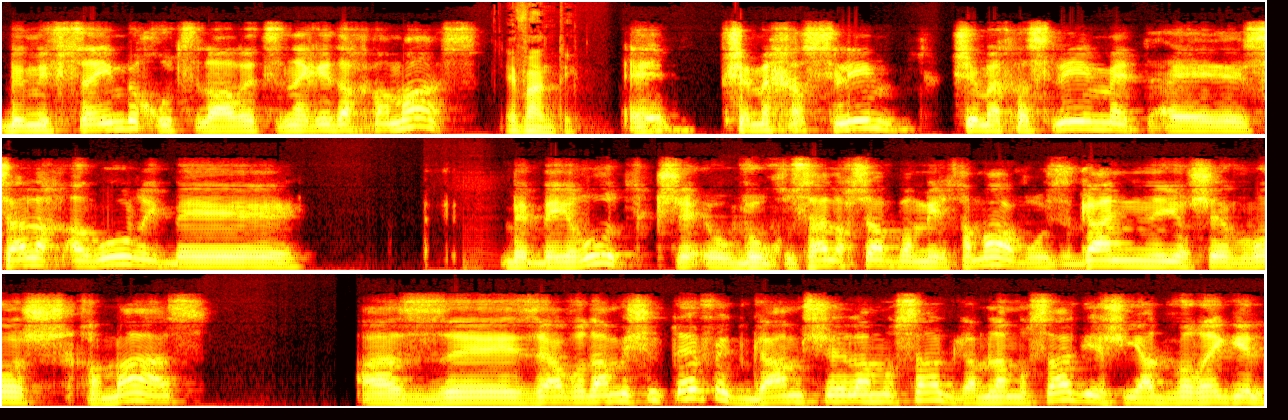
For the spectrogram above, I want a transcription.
במבצעים בחוץ לארץ נגד החמאס. הבנתי. אה, כשמחסלים, כשמחסלים את אה, סאלח ארורי בביירות, והוא חוסל עכשיו במלחמה והוא סגן יושב ראש חמאס, אז זה עבודה משותפת גם של המוסד, גם למוסד יש יד ורגל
